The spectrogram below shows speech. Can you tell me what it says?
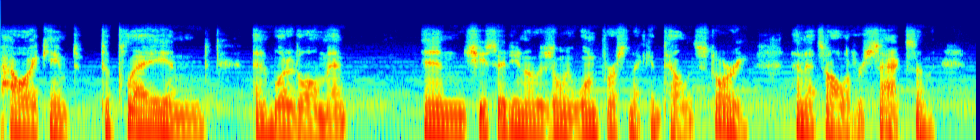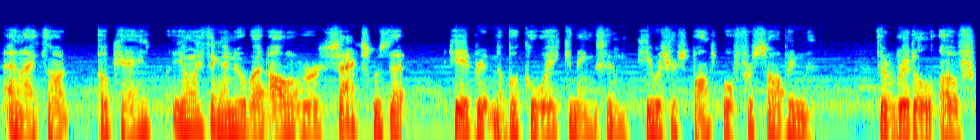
how I came to, to play and and what it all meant. And she said, you know, there's only one person that can tell the story, and that's Oliver Sacks. And and I thought, okay. The only thing I knew about Oliver Sacks was that he had written the book Awakenings, and he was responsible for solving the riddle of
